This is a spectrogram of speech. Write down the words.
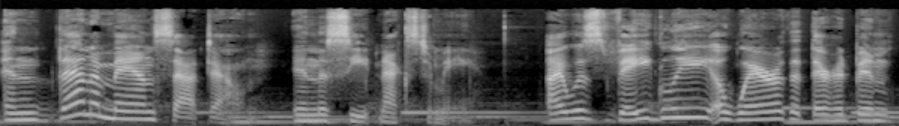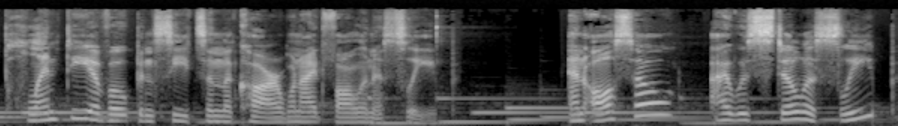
And then a man sat down in the seat next to me. I was vaguely aware that there had been plenty of open seats in the car when I'd fallen asleep. And also, I was still asleep.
